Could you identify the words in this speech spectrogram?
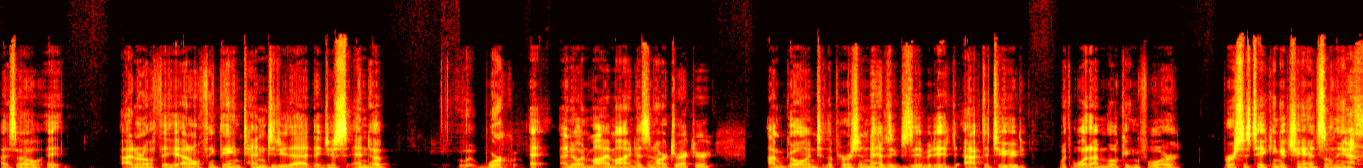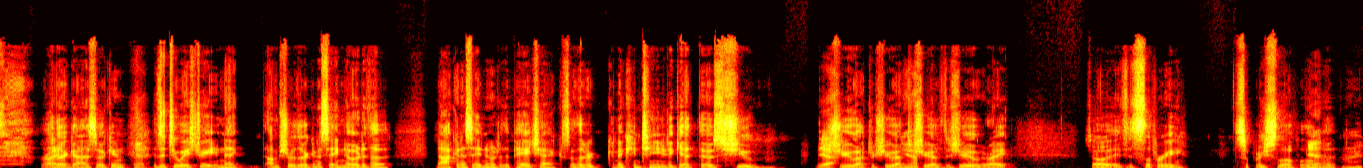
Uh, so it, I don't know if they. I don't think they intend to do that. They just end up work. I know in my mind as an art director, I'm going to the person that has exhibited aptitude with what I'm looking for versus taking a chance on the other, other guys. So it can, it's a two way street, and like, I'm sure they're going to say no to the, not going to say no to the paycheck. So they're going to continue to get those shoe, Yeah. shoe after shoe after Yep. shoe after shoe, right? So it's a slippery, slippery slope a little Yeah. bit.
